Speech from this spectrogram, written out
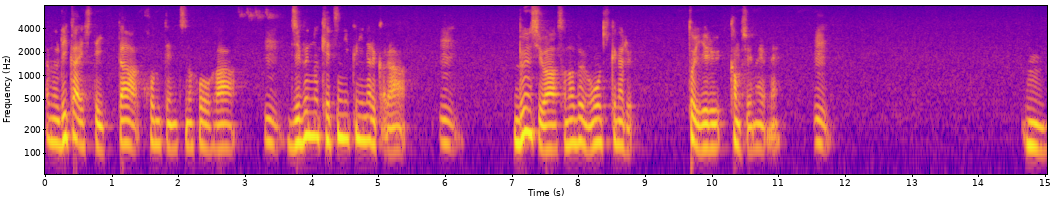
あの理解していったコンテンツの方がうん。自分の血肉になるからうん。分子はその分大きくなると言えるかもしれないよね。うん。うん、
